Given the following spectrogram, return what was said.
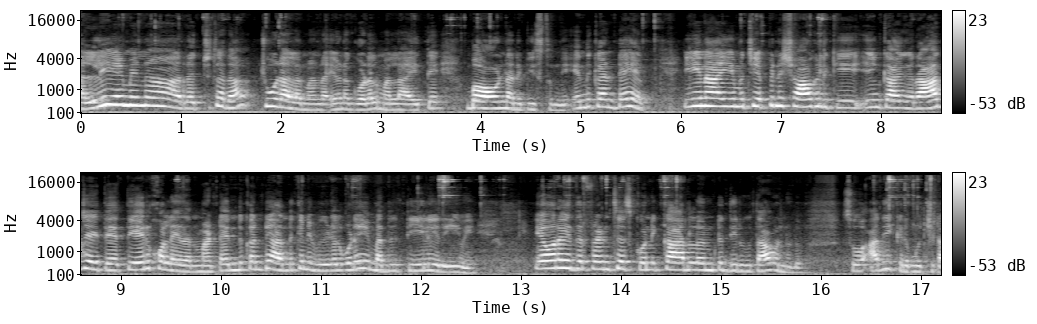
మళ్ళీ ఏమైనా రెచ్చుతుందా? ఏమన్నా ఏమైనా గొడవలు మళ్ళీ అయితే బాగుండు అనిపిస్తుంది ఎందుకంటే ఈయన ఈమె చెప్పిన షాకులకి ఇంకా రాజు అయితే తేరుకోలేదనమాట ఎందుకంటే అందుకని వీడియోలు కూడా ఈ మధ్య తీయలేదు ఈమె. ఎవరో ఇద్దరు ఫ్రెండ్స్ వేసుకొని కార్లో ఉంటే తిరుగుతూ ఉన్నాడు. సో అది ఇక్కడ ముచ్చట.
